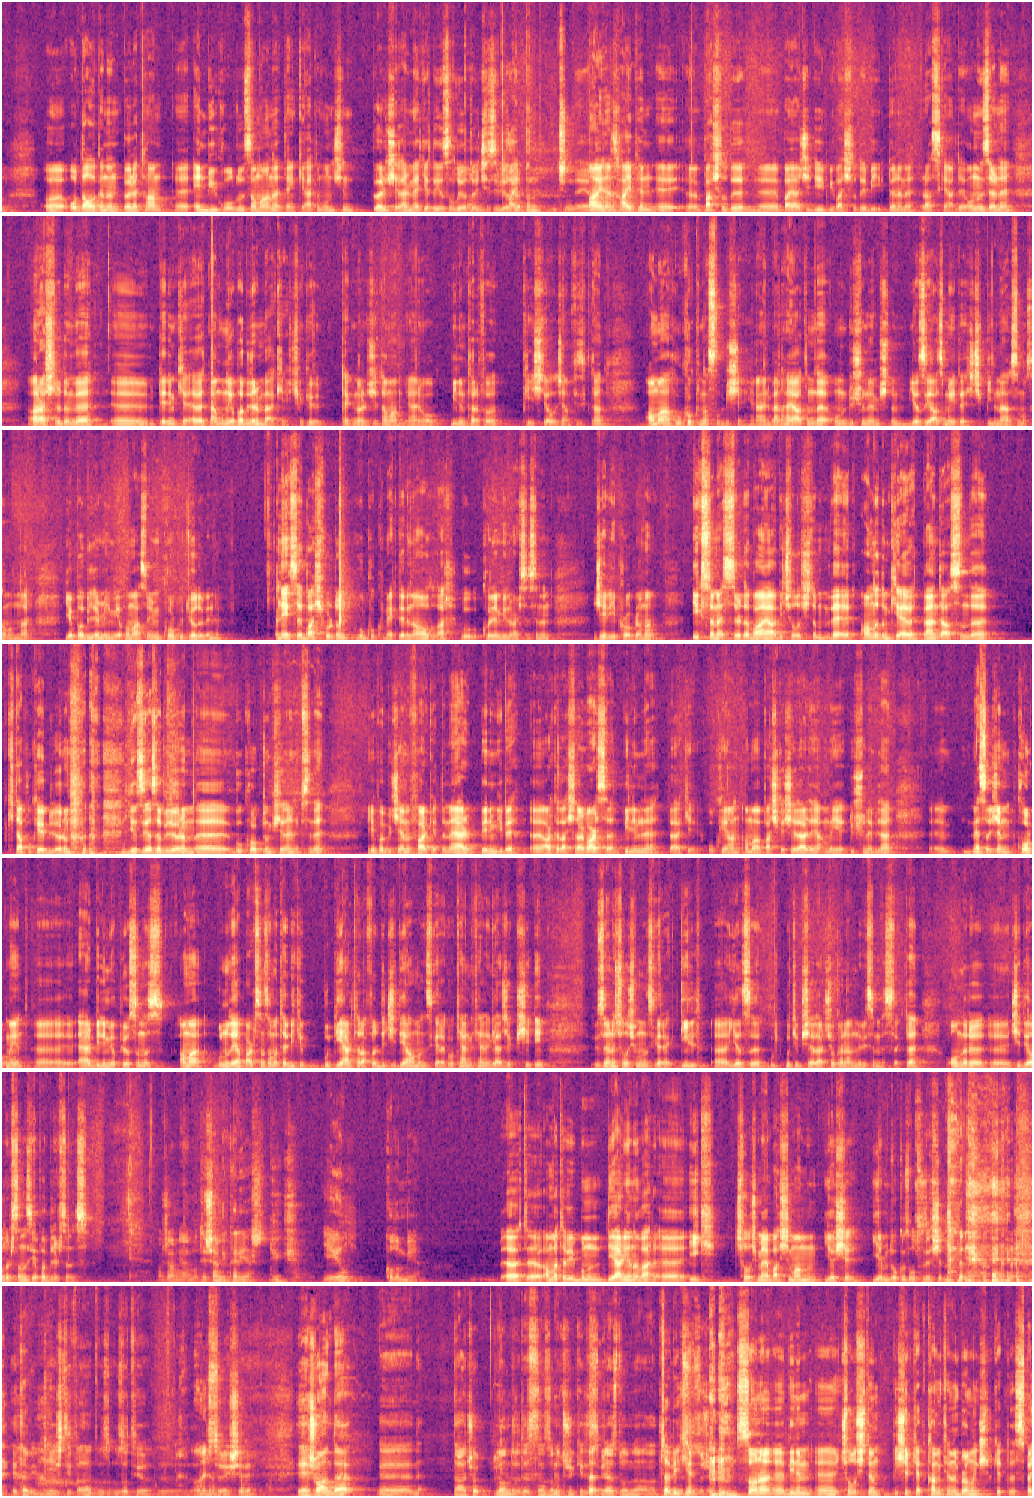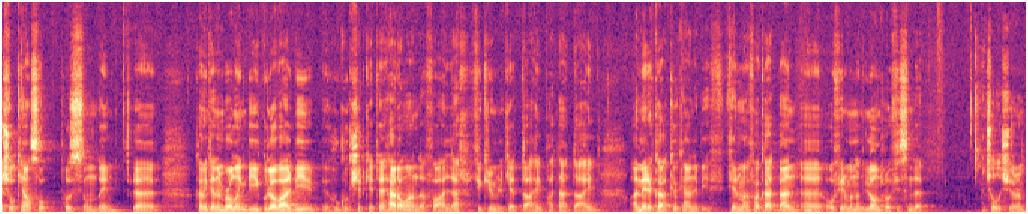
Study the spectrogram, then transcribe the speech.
e, o dalganın böyle tam e, en büyük olduğu zamana denk geldim. Onun için böyle şeyler medyada yazılıyordu, çiziliyordu. Hype'ın içinde yer Aynen hype'ın e, e, başladığı e, bayağı ciddi bir başladığı bir döneme rast geldi. Onun üzerine araştırdım ve e, dedim ki evet ben bunu yapabilirim belki. Çünkü teknoloji tamam yani o bilim tarafı PhD alacağım fizikten. Ama hukuk nasıl bir şey? Yani ben hayatımda onu düşünmemiştim. Yazı yazmayı da hiç bilmezdim o zamanlar. Yapabilir miyim, yapamaz mıyım? Korkutuyordu beni. Neyse başvurdum. Hukuk mektebine aldılar. Bu Columbia Üniversitesi'nin JD programı. İlk sömestrde bayağı bir çalıştım ve anladım ki evet ben de aslında kitap okuyabiliyorum. Yazı yazabiliyorum. Ee, bu korktuğum şeylerin hepsini yapabileceğimi fark ettim. Eğer benim gibi e, arkadaşlar varsa bilimle belki okuyan ama başka şeyler de yapmayı düşünebilen e, mesajım korkmayın. E, eğer bilim yapıyorsanız ama bunu da yaparsınız ama tabii ki bu diğer tarafları da ciddiye almanız gerek. O kendi kendine gelecek bir şey değil. Üzerine çalışmanız gerek. Dil, e, yazı, bu, bu tip şeyler çok önemli bizim meslekte. Onları e, ciddi alırsanız yapabilirsiniz. Hocam yani muhteşem bir kariyer. Duke, Yale, Columbia. Evet e, ama tabii bunun diğer yanı var. E, ilk çalışmaya başlamamın yaşı 29-30 yaşındaydım. e tabii PhD falan uz- uzatıyor e, süreçleri. E, şu anda e, daha çok Londra'dasınız ama Türkiye'de siz biraz da onu anlatabilir Tabii ki. hocam? Sonra e, benim e, çalıştığım bir şirket Covington Burling şirketinde Special Counsel pozisyonundayım. E, Covington Burling bir global bir hukuk şirketi. Her alanda faaller. Fikri mülkiyet dahil, patent dahil. Amerika kökenli bir firma fakat ben e, o firmanın Londra ofisinde çalışıyorum.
